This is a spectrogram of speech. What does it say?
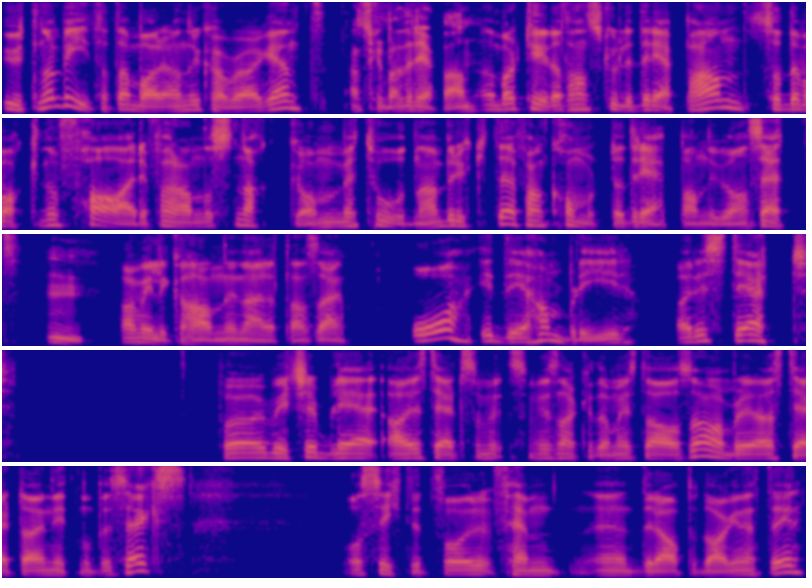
Uten å vite at han var undercover-agent. Han skulle bare drepe han. Det var tydelig at han skulle drepe han, så det var ikke noe fare for han å snakke om metoden han brukte, for han kommer til å drepe han uansett. Mm. Han ville ikke ha han i nærheten av seg. Og idet han blir arrestert For Richard ble arrestert, som, vi snakket om i stad også, han ble arrestert da i 1986 og siktet for fem eh, drap dagen etter.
